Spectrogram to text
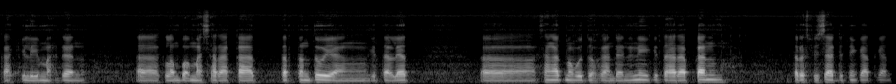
kaki lima dan uh, kelompok masyarakat tertentu yang kita lihat uh, sangat membutuhkan dan ini kita harapkan terus bisa ditingkatkan.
